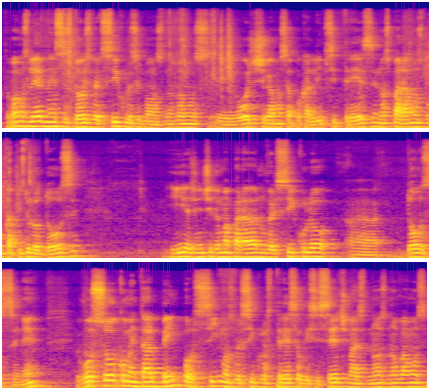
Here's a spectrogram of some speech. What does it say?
Então vamos ler nesses dois versículos, irmãos. Nós vamos eh, hoje chegamos a Apocalipse 13. Nós paramos no capítulo 12 e a gente deu uma parada no versículo uh, 12, né? Eu vou só comentar bem por cima os versículos 13 ao 17, mas nós não vamos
